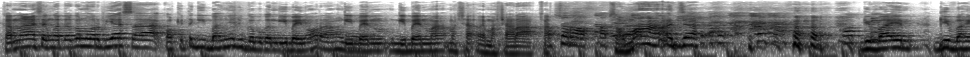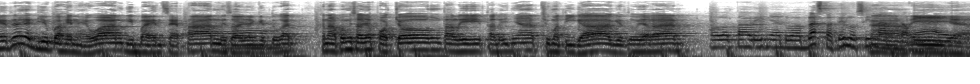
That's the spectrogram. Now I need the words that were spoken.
Karena SMK Telkom luar biasa. Kalau kita gibahnya juga bukan gibahin orang, gibahin gibahin ma- masya- eh, masyarakat. Masyarakat. Sama aja. gibahin gibahinnya ya gibahin hewan, gibahin setan misalnya Iya. gitu kan. Kenapa misalnya pocong tali talinya cuma tiga gitu ya kan? Kalau talinya 12 berarti lusinan Nah, dong ya. iya.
